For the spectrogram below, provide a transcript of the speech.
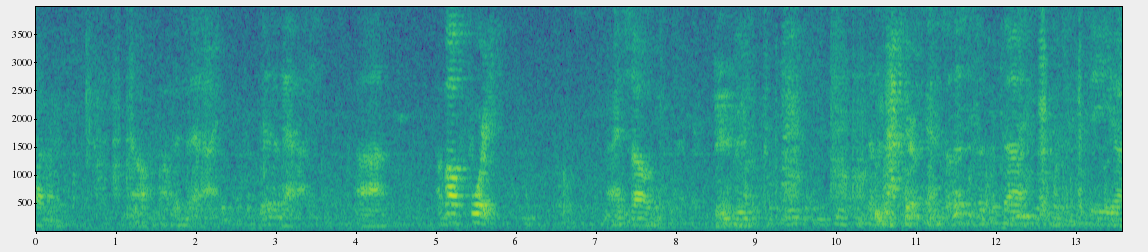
I'm sure. No, no, isn't that high? Isn't that high? Uh, About 40. All right, so it's a factor of 10. So this is the, the the, uh,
